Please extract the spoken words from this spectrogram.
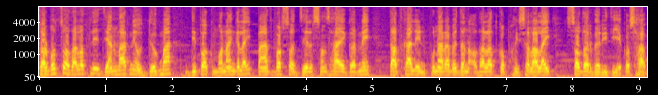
सर्वोच्च अदालतले ज्यान मार्ने उद्योगमा दीपक मनाङ्गेलाई पाँच वर्ष जेल सजाय गर्ने तत्कालीन पुनरावेदन अदालतको फैसलालाई सदर गरिदिएको छ।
